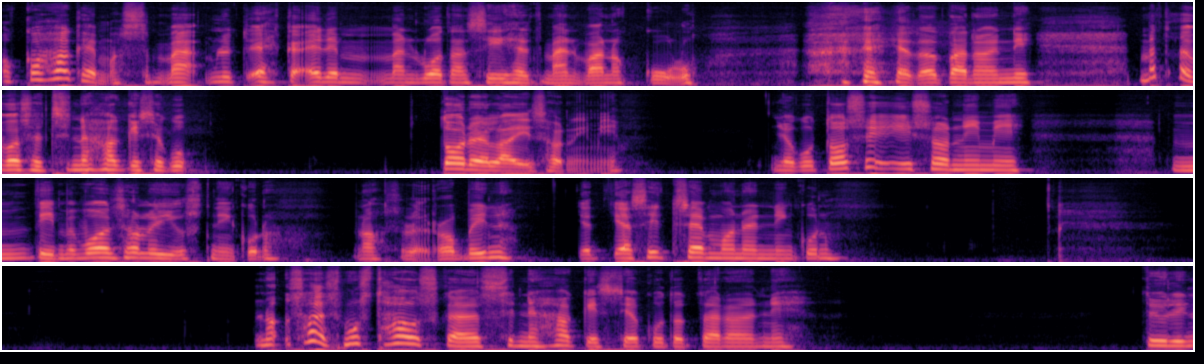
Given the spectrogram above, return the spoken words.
olekaan hakemassa. Mä nyt ehkä enemmän luotan siihen, että mä en vaan ole kuullut. ja tota noin, niin mä toivoisin, että sinne hakisi joku todella iso nimi. Joku tosi iso nimi. Mm, Viime vuonna se oli just niin kuin, no se oli Robin. Ja, ja sitten semmoinen niin kuin, No se olisi musta hauskaa, jos sinne hakisi joku tota noin, niin, tyylin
